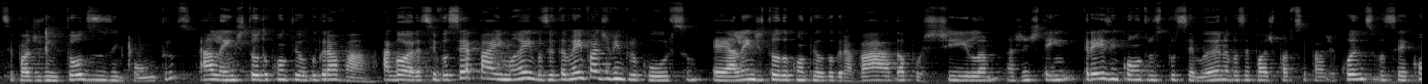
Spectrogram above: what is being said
Você pode vir em todos os encontros, além de todo o conteúdo gravado. Agora, se você é pai e mãe, você também pode vir para o curso. É, além de todo o conteúdo gravado, apostila. A gente tem três encontros por semana. Você pode participar de quantos você conseguir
